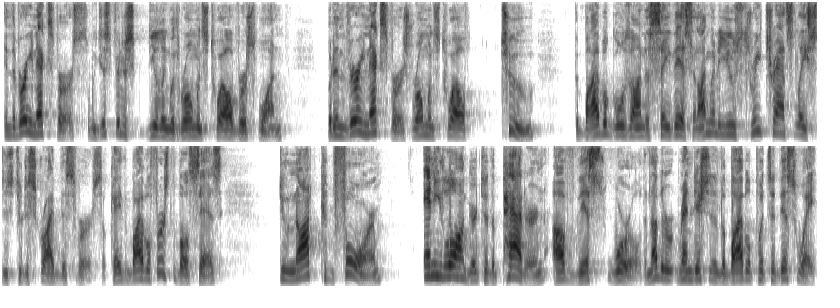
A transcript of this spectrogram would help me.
In the very next verse, we just finished dealing with Romans 12, verse 1, but in the very next verse, Romans 12, 2, the Bible goes on to say this, and I'm going to use three translations to describe this verse, okay? The Bible, first of all, says, Do not conform any longer to the pattern of this world. Another rendition of the Bible puts it this way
